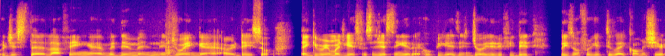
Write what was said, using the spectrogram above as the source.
We're just uh, laughing uh, with them and enjoying uh, our day. So thank you very much, guys, for suggesting it. I hope you guys enjoyed it. If you did, please don't forget to like, comment, share,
